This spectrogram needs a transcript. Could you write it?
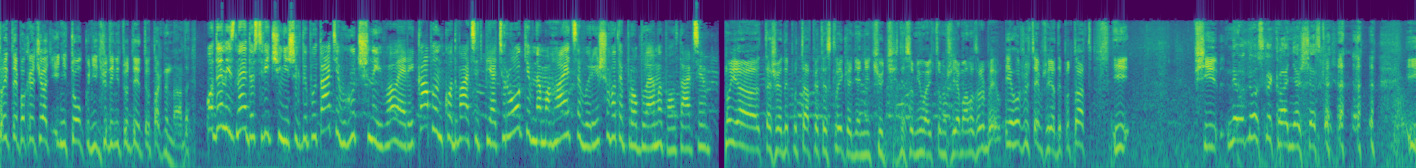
Прийти покричати і ні толку, ні сюди, ні туди, то так не треба. Один із найдосвідченіших депутатів, гучний Валерій Капленко, 25 років, намагається вирішувати проблеми полтавців. Ну я те, що я депутат п'яти скликання, нічуть не сумніваюся в тому, що я мало зробив. Я горжусь тим, що я депутат і всі Не одного скликання ще скажу. І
